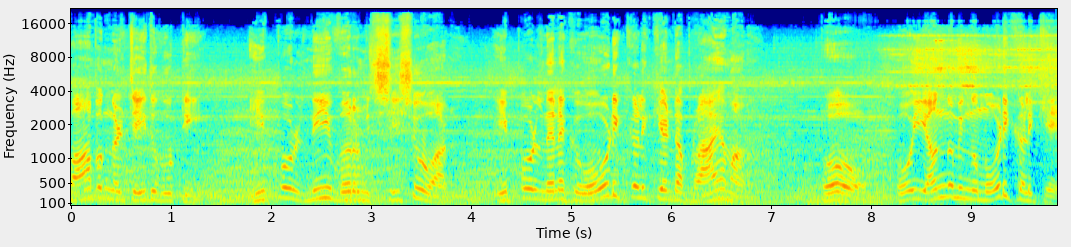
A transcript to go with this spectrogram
പാപങ്ങൾ ചെയ്തു കൂട്ടി. ഇപ്പോൾ നീ വെറും ശിശുവാണ്. ഇപ്പോൾ നിനക്ക് ഓടിക്കളിക്കേണ്ട പ്രായമാണ്. ഓ പോയി അങ്ങുമിങ്ങും ഓടിക്കളിക്കേ.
